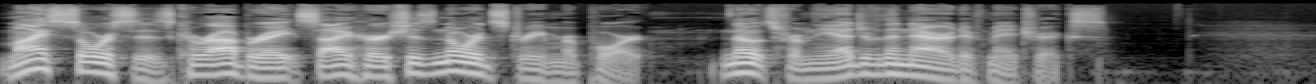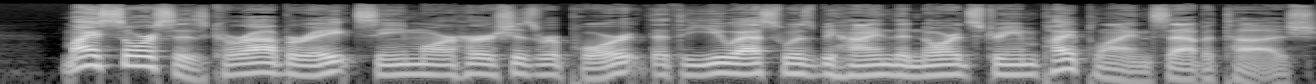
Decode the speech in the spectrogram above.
My sources corroborate Sy Hersh's Nord Stream report. Notes from the edge of the narrative matrix. My sources corroborate Seymour Hersh's report that the U.S. was behind the Nord Stream pipeline sabotage.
